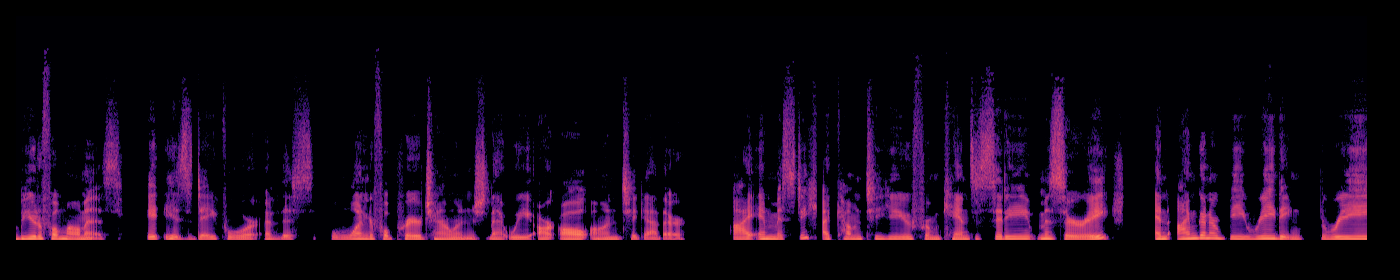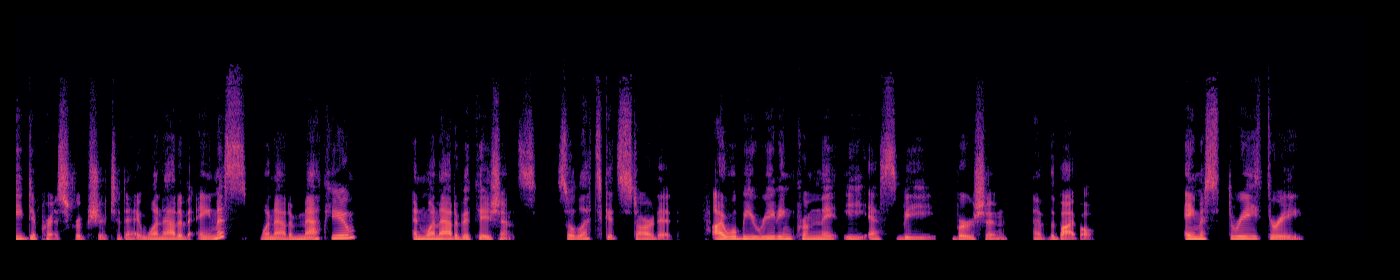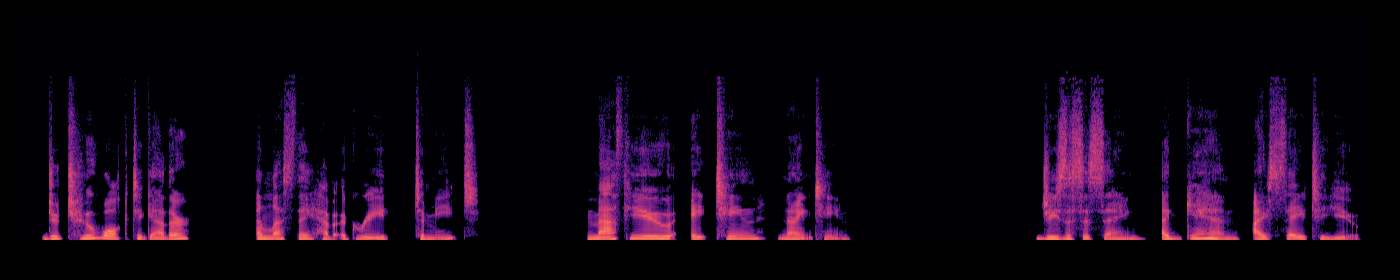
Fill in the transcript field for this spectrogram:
beautiful mamas. It is day four of this wonderful prayer challenge that we are all on together. I am Misty. I come to you from Kansas City, Missouri, and I'm going to be reading three different scripture today one out of Amos, one out of Matthew, and one out of Ephesians. So let's get started. I will be reading from the ESV version of the Bible. Amos 3 3. Do two walk together unless they have agreed to meet? Matthew 18 19. Jesus is saying, Again, I say to you,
